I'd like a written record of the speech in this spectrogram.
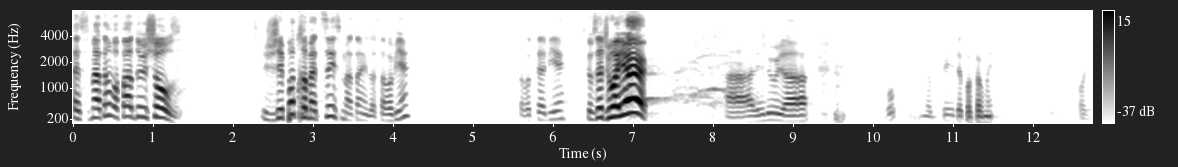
euh, ce matin, on va faire deux choses. Je n'ai pas traumatisé ce matin, là. Ça va bien? Ça va très bien? Est-ce que vous êtes joyeux? Alléluia. Oh, ma bouteille n'était pas fermée. C'est pas grave.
